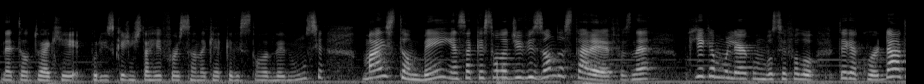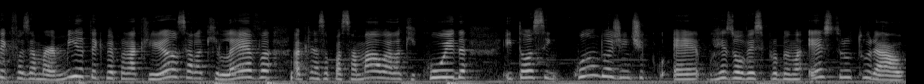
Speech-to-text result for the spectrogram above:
né? Tanto é que por isso que a gente está reforçando aqui a questão da denúncia, mas também essa questão da divisão das tarefas, né? O que, que a mulher, como você falou, tem que acordar, tem que fazer a marmita, tem que preparar a criança, ela que leva, a criança passa mal, ela que cuida. Então, assim, quando a gente é, resolver esse problema estrutural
